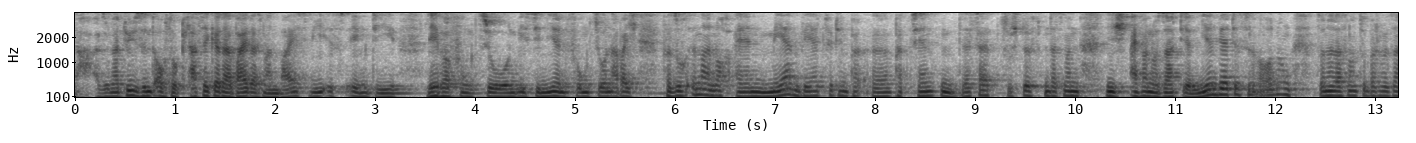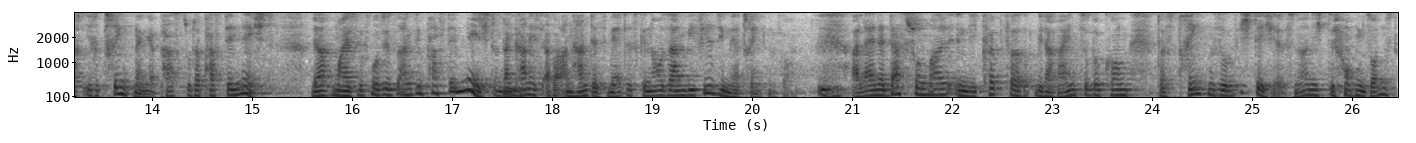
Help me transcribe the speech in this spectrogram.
Ja, also natürlich sind auch so Klassiker dabei, dass man weiß, wie ist eben die Leberfunktion, wie ist die Nierenfunktion, aber ich versuche immer noch einen Mehrwert für den äh, Patienten deshalb zu stiften, dass man nicht einfach nur sagt, ihr Nierenwert ist in Ordnung, sondern dass man zum Beispiel sagt, ihre Trinkmenge passt oder passt dem nicht. Ja, meistens muss ich sagen, sie passt dem nicht. Und dann mhm. kann ich es aber anhand des Wertes genau sagen, wie viel sie mehr trinken sollen. Mhm. Alleine das schon mal in die Köpfe wieder reinzubekommen, dass Trinken so wichtig ist. Ne? Nicht umsonst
